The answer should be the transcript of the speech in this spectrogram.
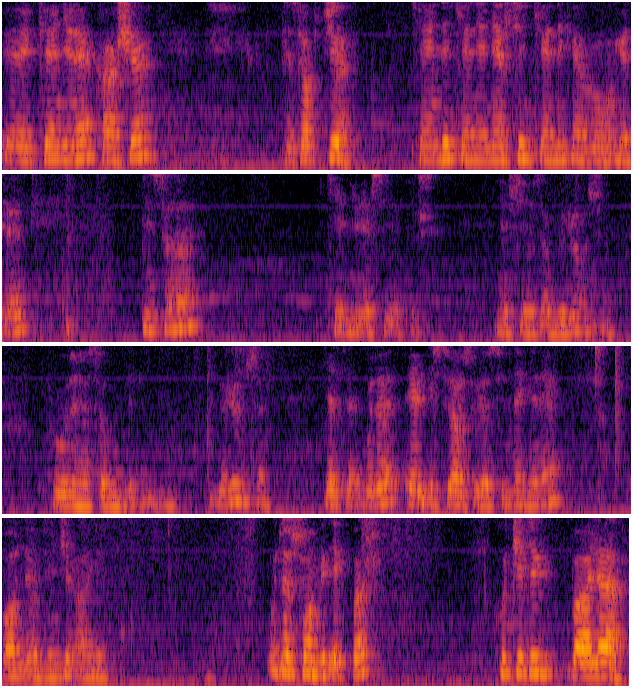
e, kendine karşı hesapçı, kendi kendi nefsin, kendi kendi ruhun yeter. İnsana kendi nefsi yeter. Nefsi hesap veriyor musun? Ruhunu hesabını veriyor musun? Yeter. Bu da El-İsra suresinde gene 14. ayet. Bu da son bir ek var. Hüccetül Bala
